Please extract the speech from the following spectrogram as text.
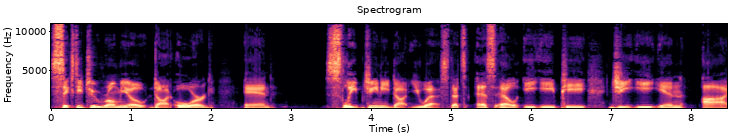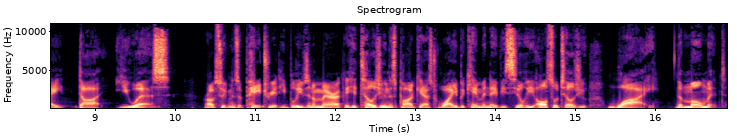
62romeo.org and sleepgeni.us. That's S L E E P G E N I dot US. Rob Sweetman's a patriot. He believes in America. He tells you in this podcast why he became a Navy SEAL. He also tells you why, the moment,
